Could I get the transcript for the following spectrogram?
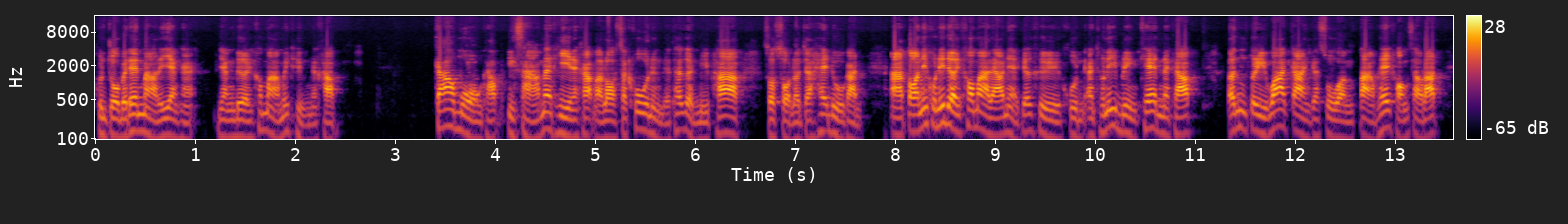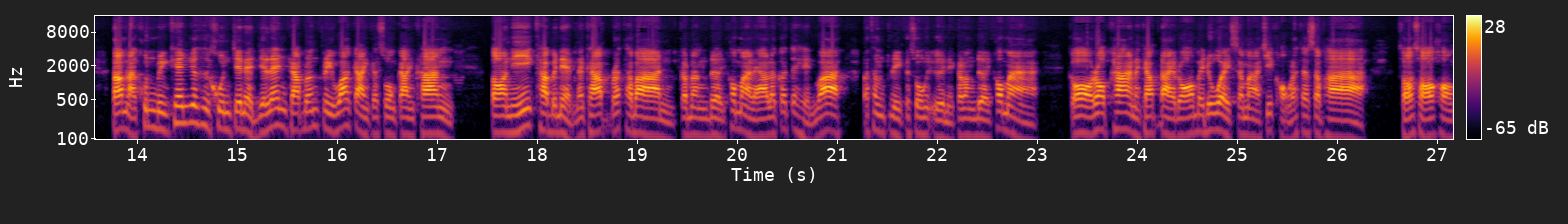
คุณโจไบเดนมาหรือยังฮะยังเดินเข้ามาไม่ถึงนะครับ9โมงครับ อีก 3 นาทีนะครับรอสักครู่หนึ่งเดี๋ยวถ้าเกิดมีภาพสดๆ เราจะให้ดูกันอตอนนี้คนที่เดินเข้ามาแล้วเนี่ยก็คือคุณแอนโทนีบริงเคนนะครับรัฐมนตรีว่าการกระทรวงต่างประเทศของสหรัฐ ตามหลังคุณบริงเคนก็คือคุณเจเน็ตเยเลนครับรัฐมนตรีว่าการกระทรวงการคลัง ตอนนี้ cabinet นะครับรัฐบาลกำลังเดินเข้ามาแล้ว แล้วก็จะเห็นว่ารัฐมนตรีกระทรวงอื่นเนี่ยกำลังเดินเข้ามา ก็รอบข้างนะครับรายล้อมไปด้วยสมาชิกของรัฐสภา สสของ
